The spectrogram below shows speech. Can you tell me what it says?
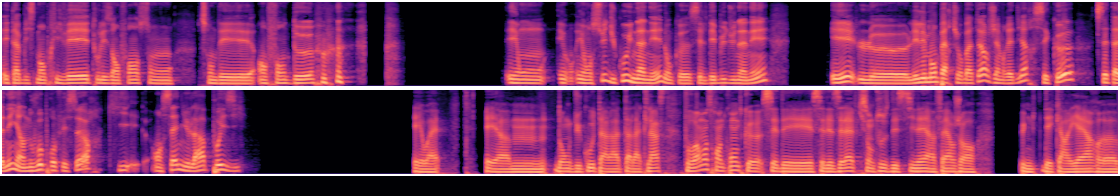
Établissement privé, tous les enfants sont, sont des enfants d'eux. et, on, et, suit du coup une année, donc c'est le début d'une année, et l'élément perturbateur, j'aimerais dire, c'est que cette année, il y a un nouveau professeur qui enseigne la poésie. Et ouais. Et euh, donc, du coup, tu as, as, la classe. faut vraiment se rendre compte que c'est des, des, élèves qui sont tous destinés à faire genre une, des carrières euh,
